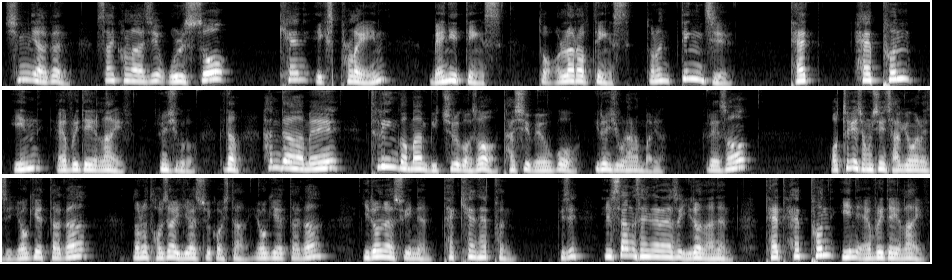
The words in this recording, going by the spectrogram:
심리학은 psychology also can explain many things, 또 a lot of things, 또는 things that happen in everyday life. 이런 식으로. 그 다음, 한 다음에 틀린 것만 밑줄 그어서 다시 외우고 이런 식으로 하란 말이야. 그래서 어떻게 정신이 작용하는지 여기에다가 너는 더 잘 이해할 수 있을 것이다. 여기에다가 일어날 수 있는 that can happen. 그지? 일상생활에서 일어나는 that happen in everyday life.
